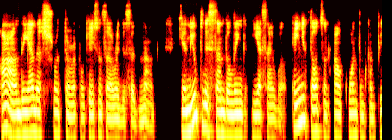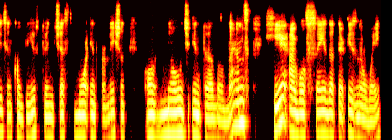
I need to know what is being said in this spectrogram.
are the other short-term applications? I already said none. Can you please send the link? Yes, I will. Any thoughts on how quantum computing could be used to ingest more information or knowledge into our LLMs? Here, I will say that there is no way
